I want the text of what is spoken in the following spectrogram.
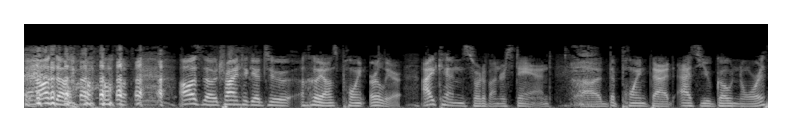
and also, also trying to get to He Yang's point earlier, I can sort of understand uh, the point that as you go north,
